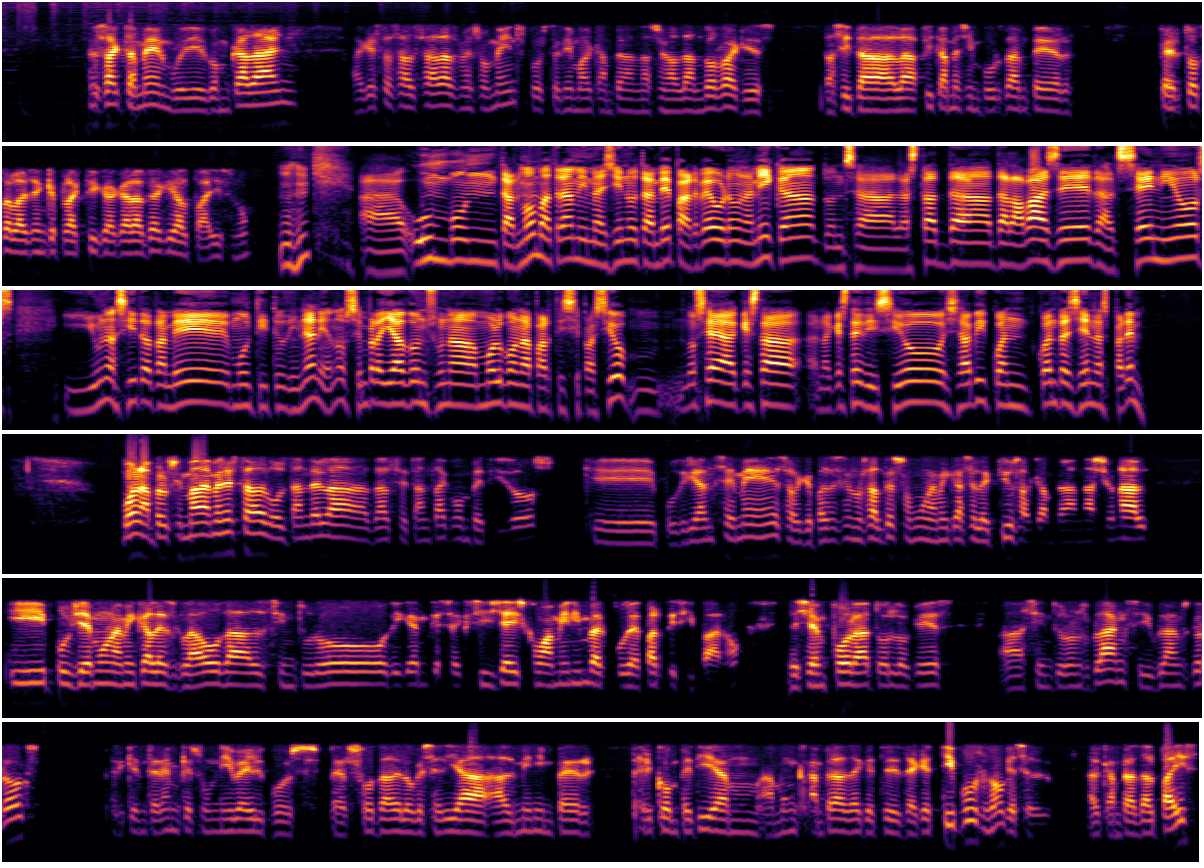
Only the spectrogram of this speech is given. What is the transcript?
Exactament, vull dir, com cada any, a aquestes alçades, més o menys, doncs tenim el Campionat Nacional d'Andorra, que és la, cita, la fita més important per, per tota la gent que practica karate aquí al país, no? Uh -huh. uh, un bon termòmetre, m'imagino, també per veure una mica doncs, l'estat de, de la base, dels sèniors, i una cita també multitudinària, no? Sempre hi ha doncs, una molt bona participació. No sé, aquesta, en aquesta edició, Xavi, quan, quanta gent esperem? Bueno, aproximadament està al voltant de la, dels 70 competidors, que podrien ser més. El que passa és que nosaltres som una mica selectius al campionat nacional i pugem una mica l'esglaó del cinturó, diguem, que s'exigeix com a mínim per poder participar, no? Deixem fora tot el que és uh, cinturons blancs i blancs grocs, perquè entenem que és un nivell pues, per sota de lo que seria el mínim per, per competir amb, amb un campionat d'aquest tipus, no? que és el, el campionat del país,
